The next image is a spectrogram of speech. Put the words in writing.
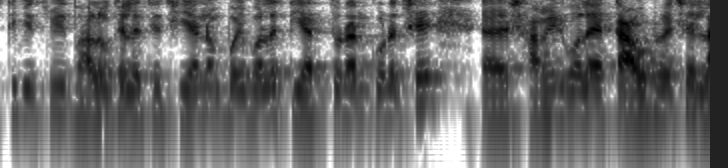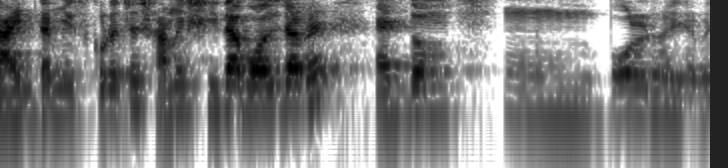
স্টিভি স্মিথ ভালো খেলেছে ছিয়ানব্বই বলে তিয়াত্তর রান করেছে। আহ, স্বামীর বলে একটা আউট হয়েছে লাইনটা মিস করেছে। স্বামীর সিধা বল যাবে, একদম বোল্ড হয়ে যাবে,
